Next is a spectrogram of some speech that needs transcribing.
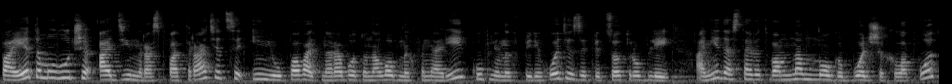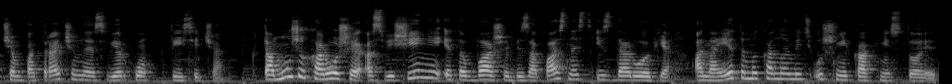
Поэтому лучше один раз потратиться и не уповать на работу налобных фонарей, купленных в переходе за 500 рублей. Они доставят вам намного больше хлопот, чем потраченная сверху тысяча. К тому же хорошее освещение – это ваша безопасность и здоровье, а на этом экономить уж никак не стоит.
